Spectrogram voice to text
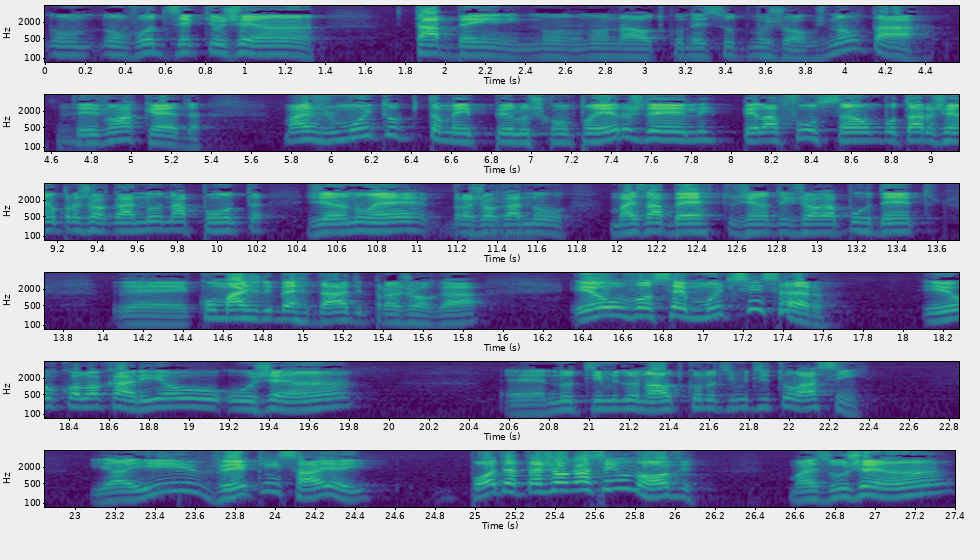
Não, não vou dizer que o Jean tá bem no, no Náutico nesses últimos jogos. Não tá. Hum. Teve uma queda. Mas muito também pelos companheiros dele, pela função. Botaram o Jean para jogar no, na ponta. Jean não é para jogar é. no mais aberto. Jean tem que jogar por dentro. É, com mais liberdade para jogar. Eu vou ser muito sincero eu colocaria o, o Jean é, no time do Náutico, no time titular, sim. E aí, ver quem sai aí. Pode até jogar sem o 9, mas o Jean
